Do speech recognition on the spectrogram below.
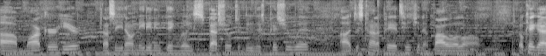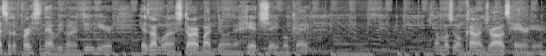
uh, marker here, uh, so you don't need anything really special to do this picture with. just kind of pay attention and follow along. Okay, guys. So the first thing that we're going to do here is I'm going to start by doing a head shape, okay? So I'm just going to kind of draw his hair here.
